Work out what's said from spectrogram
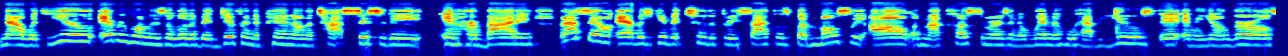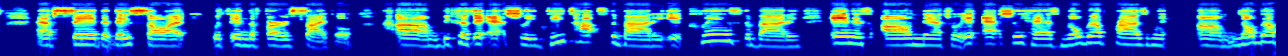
Now, with you, every woman is a little bit different depending on the toxicity in her body. But I say on average, give it two to three cycles. But mostly all of my customers and the women who have used it and the young girls have said that they saw it within the first cycle um, because it actually detox the body, it cleans the body, and it's all natural. It actually has Nobel Prize win- um, Nobel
